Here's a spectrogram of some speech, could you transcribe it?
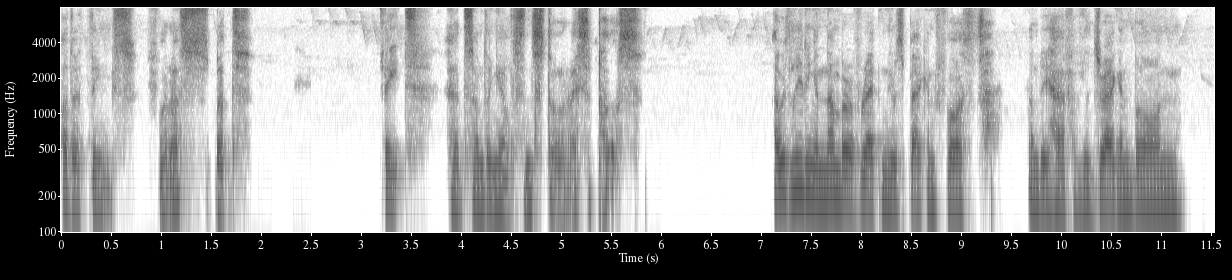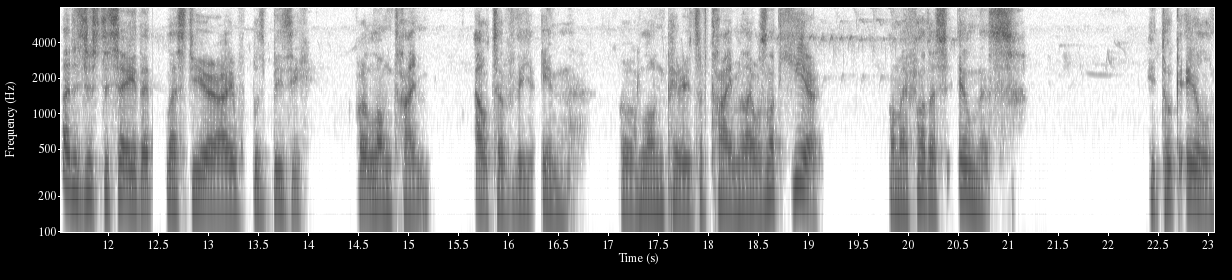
other things for us, but fate had something else in store, I suppose. I was leading a number of retinues back and forth on behalf of the Dragonborn. That is just to say that last year I was busy for a long time out of the inn for long periods of time, and I was not here on my father's illness. He took ill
